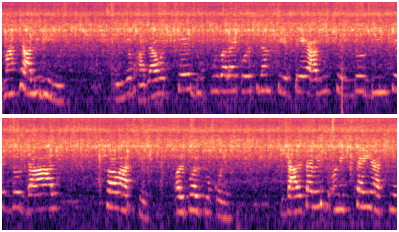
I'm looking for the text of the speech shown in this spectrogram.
মাছে আলু দিই এদিকে ভাজা হচ্ছে, দুপুরবেলায় করেছিলাম পেঁপে, আলু সেদ্ধ, ডিম সেদ্ধ, ডাল, সব আছে, অল্প অল্প করে। ডালটা বেশ অনেকটাই আছে।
